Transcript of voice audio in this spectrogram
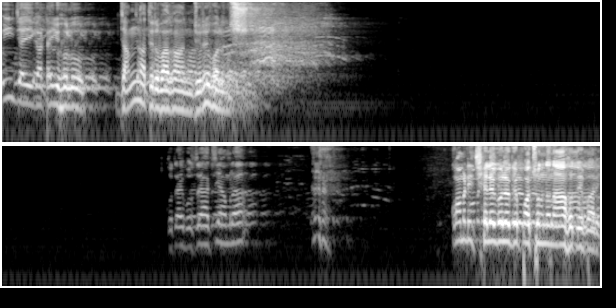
ওই জায়গাটাই হলো জান্নাতের বাগান, জোরে বলেন। কোথায় বসে আছি আমরা? কমেডির ছেলেগুলোকে পছন্দ না হতে পারে।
